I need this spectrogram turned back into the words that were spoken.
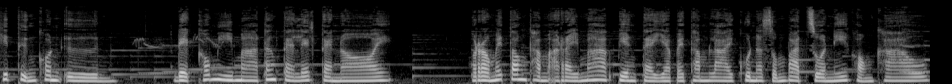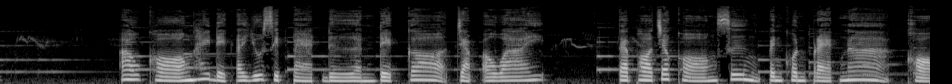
คิดถึงคนอื่น เด็กเขามีมาตั้งแต่เล็กแต่น้อย เราไม่ต้องทำอะไรมากเพียงแต่อย่าไปทำลายคุณสมบัติส่วนนี้ของเขา เอาของให้เด็กอายุ 18 เดือน เด็กก็จับเอาไว้ แต่พอเจ้าของซึ่งเป็นคนแปลกหน้า ขอ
